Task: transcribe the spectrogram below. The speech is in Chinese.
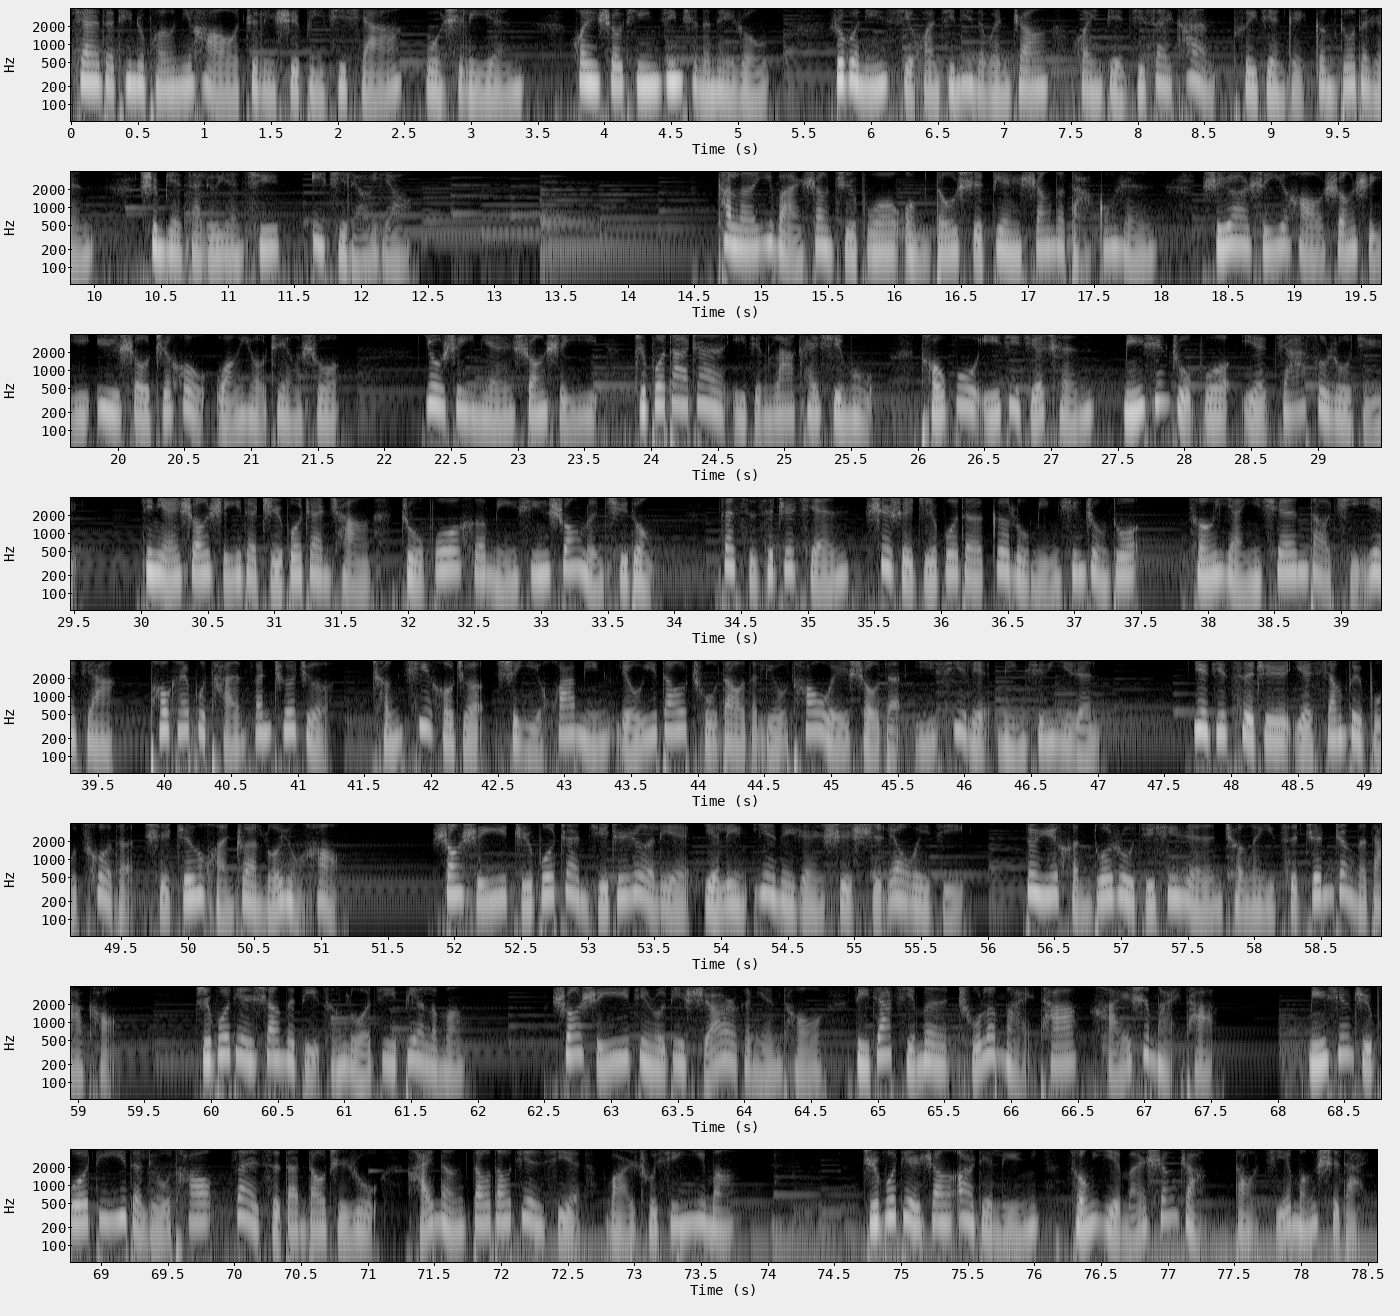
亲爱的听众朋友，你好，这里是笔记侠，我是李岩，欢迎收听今天的内容。如果您喜欢今天的文章，欢迎点击再看，推荐给更多的人，顺便在留言区一起聊一聊。看了一晚上直播，我们都是电商的打工人。十月二十一号双十一预售之后，网友这样说：“又是一年双十一，直播大战已经拉开序幕，头部一骑绝尘，明星主播也加速入局。”今年双十一的直播战场，主播和明星双轮驱动。在此次之前，试水直播的各路明星众多，从演艺圈到企业家，抛开不谈翻车者，成气候者是以花名刘一刀出道的刘涛为首的一系列明星艺人。业绩次之也相对不错的是《甄嬛传》罗永浩。双十一直播战局之热烈，也令业内人士始料未及，对于很多入局新人，成了一次真正的大考。直播电商的底层逻辑变了吗？双十一进入第十二个年头，李佳琦们除了买它还是买它。明星直播第一的刘涛再次单刀直入，还能刀刀见血玩出新意吗？直播电商二点零从野蛮生长到结盟时代，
